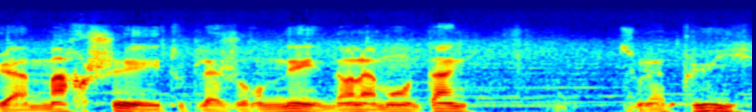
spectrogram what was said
eu à marcher toute la journée dans la montagne sous la pluie.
